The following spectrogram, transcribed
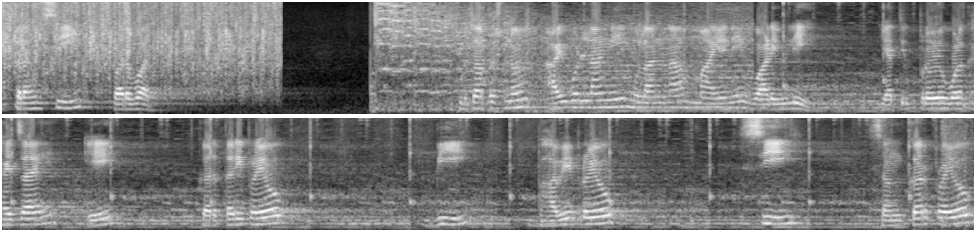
उत्तरांशी पर्वत. पुढचा प्रश्न आई वडिलांनी मुलांना मायेने वाढविली. यातील प्रयोग ओळखायचा आहे. ए कर्तरी प्रयोग. बी भावे प्रयोग. सी संकर प्रयोग.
